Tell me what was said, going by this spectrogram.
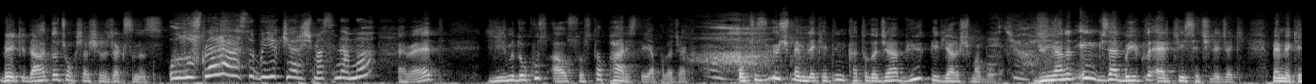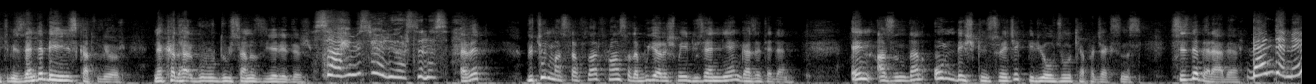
belki daha da çok şaşıracaksınız. Uluslararası bıyık yarışmasına mı? Evet. 29 Ağustos'ta Paris'te yapılacak. 33 memleketin katılacağı büyük bir yarışma bu. Dünyanın en güzel bıyıklı erkeği seçilecek. Memleketimizden de beyiniz katılıyor. Ne kadar gurur duysanız yeridir. Sahi mi söylüyorsunuz? Evet. Bütün masraflar Fransa'da bu yarışmayı düzenleyen gazeteden. En azından 15 gün sürecek bir yolculuk yapacaksınız. Siz de beraber. Ben de mi?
